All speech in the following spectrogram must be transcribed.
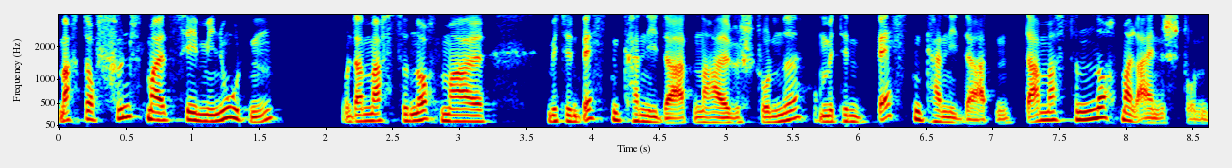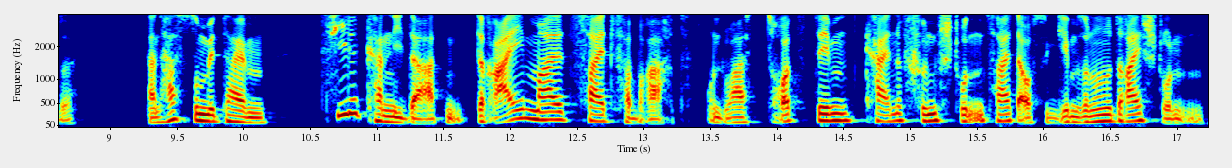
Mach doch fünfmal zehn Minuten und dann machst du nochmal mit den besten Kandidaten eine halbe Stunde und mit dem besten Kandidaten, da machst du nochmal eine Stunde. Dann hast du mit deinem Zielkandidaten dreimal Zeit verbracht und du hast trotzdem keine fünf Stunden Zeit ausgegeben, sondern nur drei Stunden.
